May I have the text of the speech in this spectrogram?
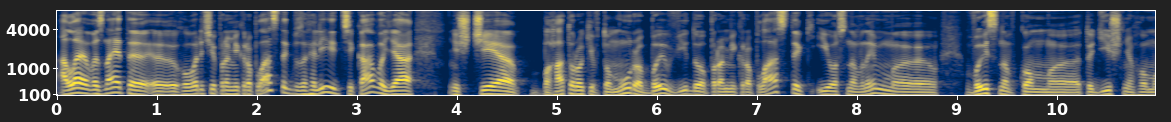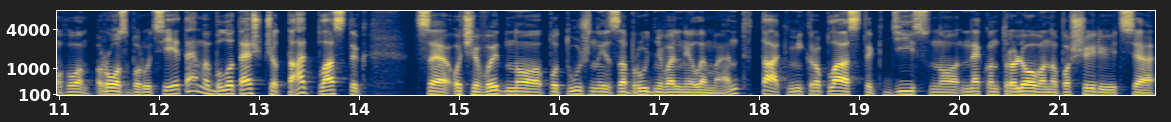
Але ви знаєте, е, говорячи про мікропластик, взагалі цікаво, я ще багато років тому робив відео про мікропластик, і основним е, висновком тодішнього мого розбору цієї теми було те, що так, пластик. Це очевидно потужний забруднювальний елемент. Так, мікропластик дійсно неконтрольовано поширюється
